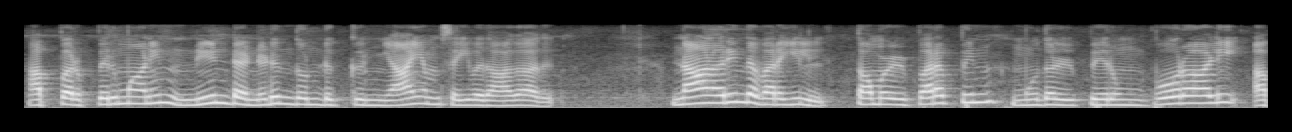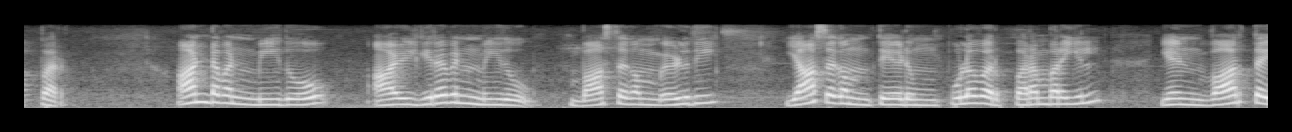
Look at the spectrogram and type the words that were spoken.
அப்பர் பெருமானின் நீண்ட நெடுந்தொண்டுக்கு நியாயம் செய்வதாகாது. நான் அறிந்த வரையில் தமிழ் பரப்பின் முதல் பெரும் போராளி அப்பர். ஆண்டவன் மீதோ ஆழ்கிறவன் மீதோ வாசகம் எழுதி யாசகம் தேடும் புலவர் பரம்பரையில் என் வார்த்தை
